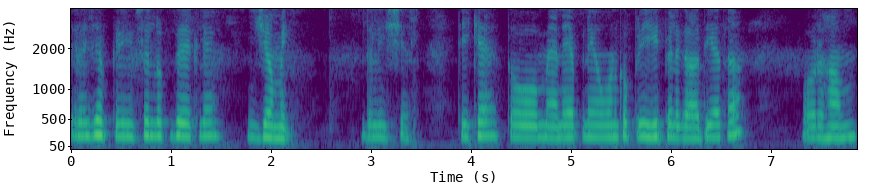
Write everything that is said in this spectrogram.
चलिए जब करीब से लुक देख लें। यमी डिलीशियस ठीक है? तो मैंने अपने ओवन को प्री हीट पर लगा दिया था और हम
